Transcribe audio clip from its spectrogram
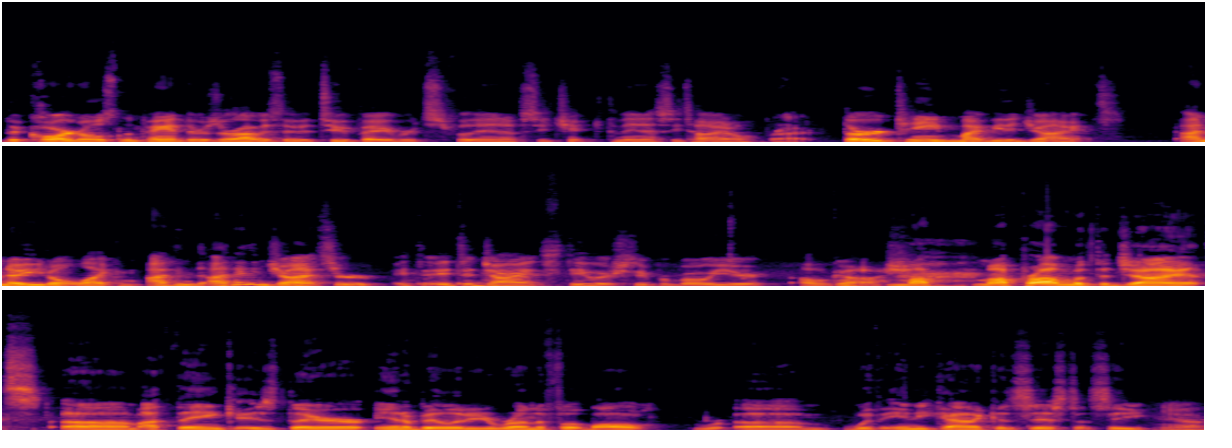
the Cardinals and the Panthers are obviously the two favorites for the NFC for the NFC title. Right. Third team might be the Giants. I know you don't like them. I think I think the Giants are. It's it's a Giants Steelers Super Bowl year. Oh gosh. My my problem with the Giants, um, I think, is their inability to run the football um, with any kind of consistency. yeah.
